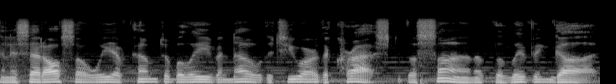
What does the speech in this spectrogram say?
And he said also, We have come to believe and know that you are the Christ, the Son of the living God.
